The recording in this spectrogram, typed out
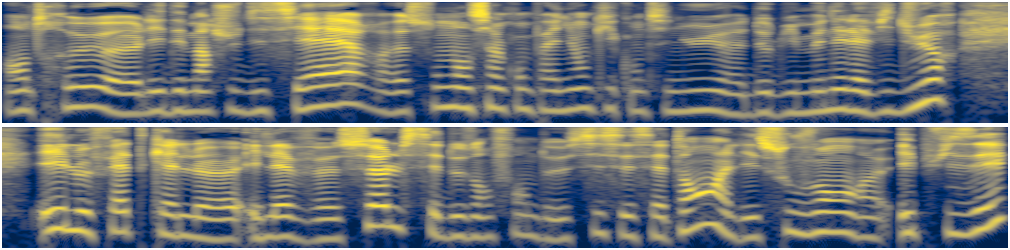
entre euh, les démarches judiciaires, euh, son ancien compagnon qui continue de lui mener la vie dure et le fait qu'elle élève seule ses deux enfants de 6 et 7 ans. Elle est souvent épuisée,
